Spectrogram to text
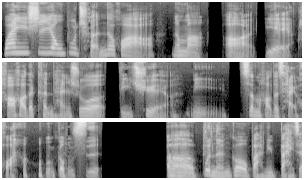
万一试用不成的话，那么啊、也好好的恳谈说，的确啊，你这么好的才华，我们公司 呃不能够把你摆在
